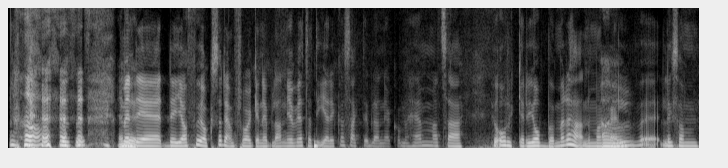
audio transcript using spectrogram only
Ja, precis. Men det, det, jag får ju också den frågan ibland. Jag vet att Erik har sagt det ibland när jag kommer hem, att så här, hur orkar du jobba med det här när man Ja. själv eh, liksom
